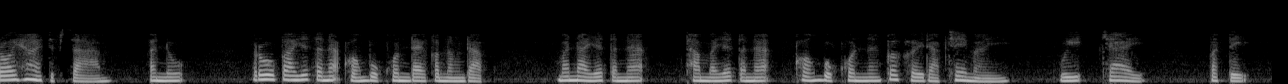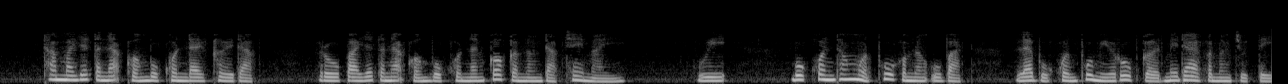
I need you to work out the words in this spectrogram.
ร้อยห้าสิบสามอนุ รูปายตนะของบุคคลใดกำลังดับ มนายตนะ ธรรมายตนะของบุคคลนั้นก็เคยดับใช่ไหม วิ ใช่ ปฏิ ธรรมายตนะของบุคคลใดเคยดับ รูปายตนะของบุคคลนั้นก็กำลังดับใช่ไหม วิ บุคคลทั้งหมดผู้กำลังอุบัติ และบุคคลผู้มีรูปเกิดไม่ได้กำลังจุติ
